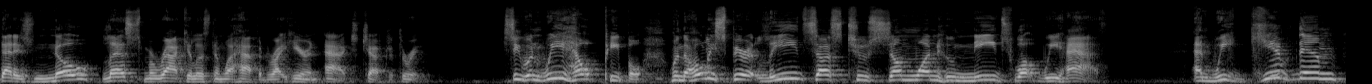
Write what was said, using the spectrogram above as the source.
That is no less miraculous than what happened right here in Acts chapter 3. See, when we help people, when the Holy Spirit leads us to someone who needs what we have, and we give them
